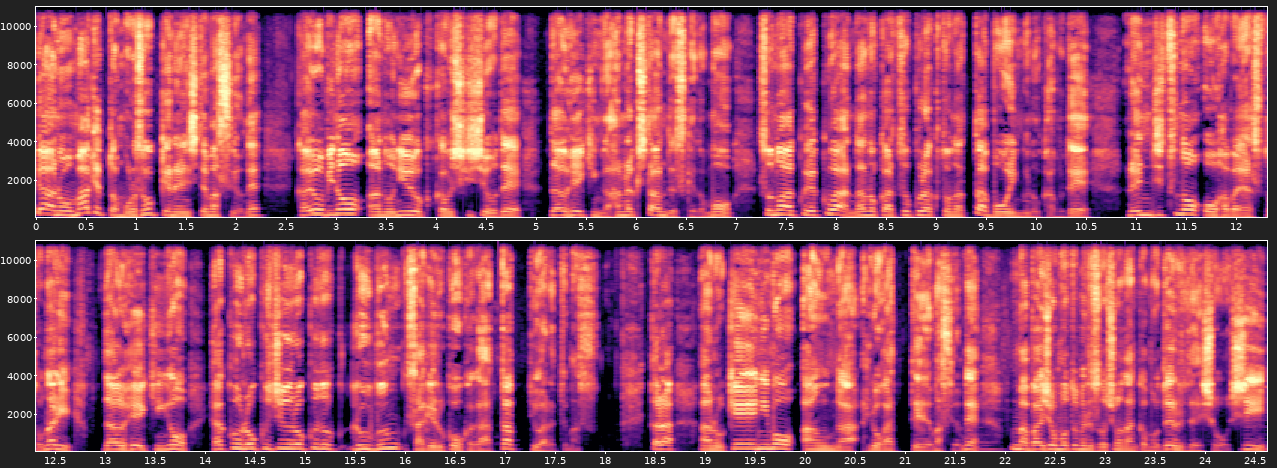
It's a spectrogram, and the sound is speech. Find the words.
いや、あの、マーケットはものすごく懸念してますよね。火曜日の、あの、ニューヨーク株式市場でダウ平均が反落したんですけども、その悪役は7日続落となったボーイングの株で、連日の大幅安となり、ダウ平均を166ドル分下げる効果があったって言われてます。から、あの、経営にも暗雲が広がってますよね。まあ、賠償を求める訴訟なんかも出るでしょうし、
